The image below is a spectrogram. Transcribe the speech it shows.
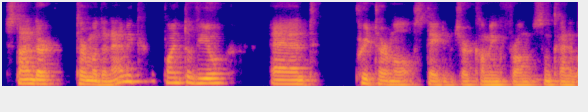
standard thermodynamic point of view and pre-thermal state, which are coming from some kind of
